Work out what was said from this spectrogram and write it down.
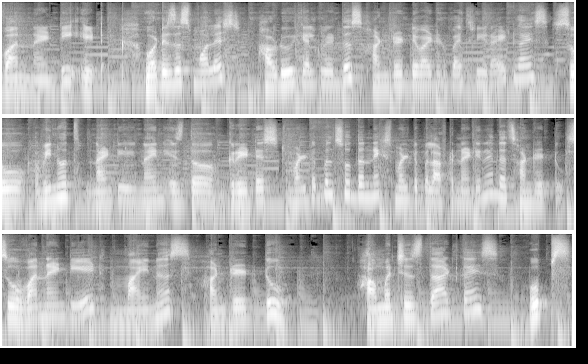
198. What is the smallest? How do we calculate this? 100 divided by 3, right guys? So we know 99 is the greatest multiple. So the next multiple after 99 that's 102. So 198 minus 102. How much is that guys? Oops.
